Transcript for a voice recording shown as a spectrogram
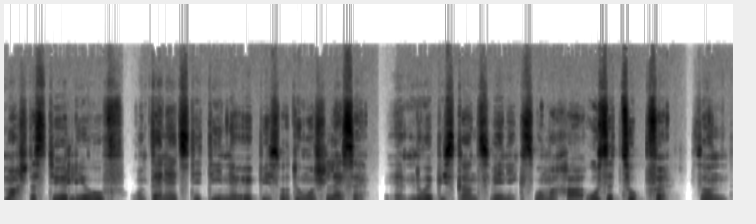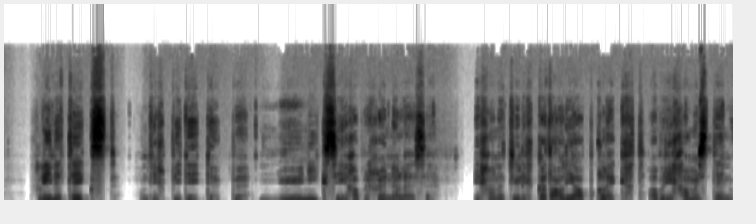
machst das Türchen auf und dann hat es dort drin etwas, was du musst lesen musst. Äh, nur etwas ganz Weniges, wo man rauszupfen kann. So ein kleiner Text. Und ich war dort etwa neun, ich aber können lesen. Ich habe natürlich gerade alle abgeleckt, aber ich habe es dann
